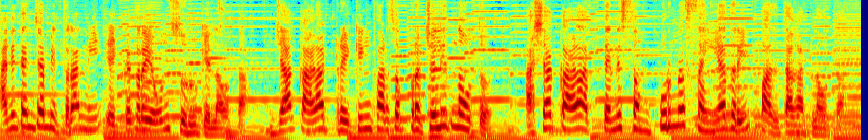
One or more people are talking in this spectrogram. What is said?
आणि त्यांच्या मित्रांनी एकत्र येऊन सुरू केला होता. ज्या काळात ट्रेकिंग फारसं प्रचलित नव्हतं अशा काळात त्यांनी संपूर्ण सह्याद्री पालथा घातला होता.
